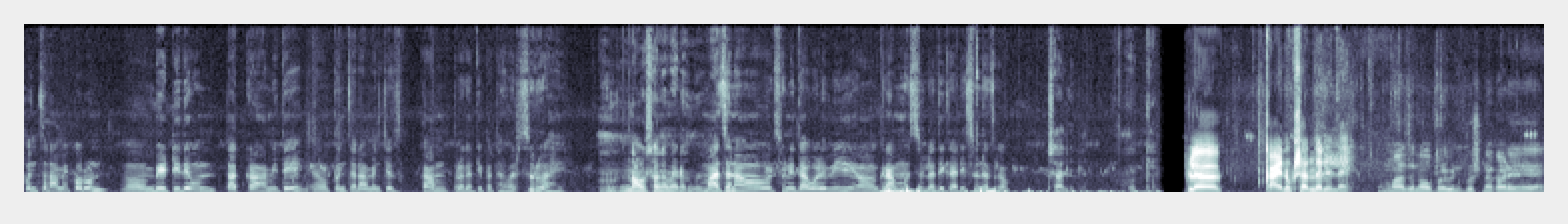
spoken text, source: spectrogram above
पंचनामे करून भेटी देऊन तात्काळ आम्ही ते पंचनाम्यांचे काम प्रगतीपथावर सुरू आहे. नाव सांगा मॅडम माझं नाव सुनीता वळवी ग्राम महसूल अधिकारी सुनसगाव. चालेल. ओके. आपलं काय नुकसान झालेलं आहे? माझं नाव प्रवीण कृष्णा काळे आहे.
